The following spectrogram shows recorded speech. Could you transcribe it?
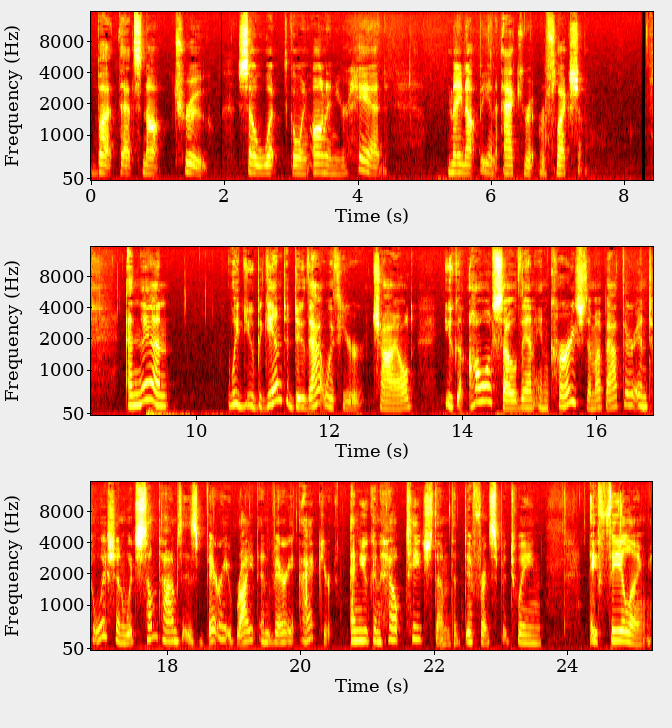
But that's not true. So, what's going on in your head may not be an accurate reflection. And then, when you begin to do that with your child, you can also then encourage them about their intuition, which sometimes is very right and very accurate. And you can help teach them the difference between a feeling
